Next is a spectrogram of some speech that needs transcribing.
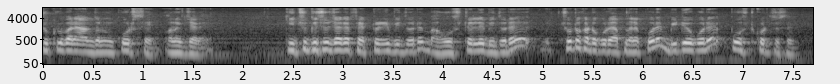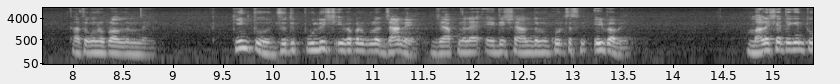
শুক্রবারে আন্দোলন করছে অনেক জায়গায়। কিছু কিছু জায়গায় ফ্যাক্টরির ভিতরে বা হোস্টেলের ভিতরে ছোটোখাটো করে আপনারা করে ভিডিও করে পোস্ট করতেছেন। তাতে কোনো প্রবলেম নাই। কিন্তু যদি পুলিশ এই ব্যাপারগুলো জানে যে আপনারা এই দেশে আন্দোলন করতেছেন এইভাবে, মালয়েশিয়াতে কিন্তু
